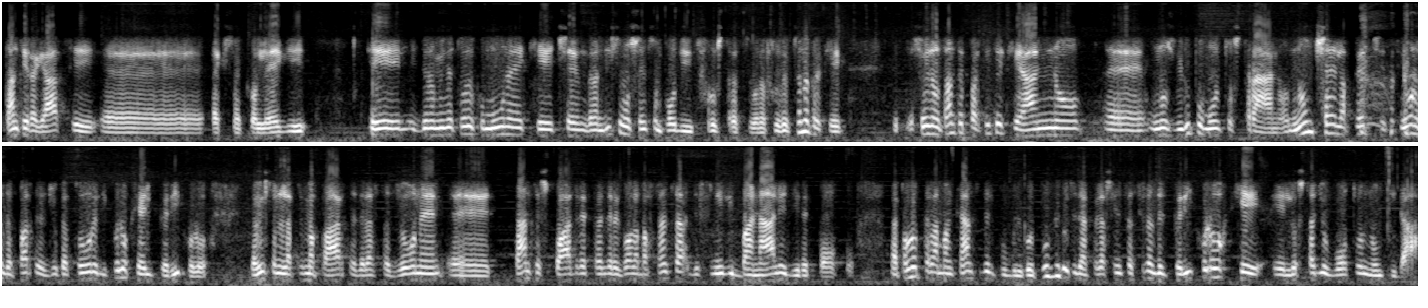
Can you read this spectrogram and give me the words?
tanti ragazzi, eh, ex colleghi, e il denominatore comune è che c'è un grandissimo senso un po' di frustrazione. Frustrazione perché si vedono tante partite che hanno eh, uno sviluppo molto strano, non c'è la percezione da parte del giocatore di quello che è il pericolo. L'ho visto nella prima parte della stagione eh, tante squadre prendere gol abbastanza definirli banali e dire poco, ma proprio per la mancanza del pubblico. Il pubblico ti dà quella sensazione del pericolo che eh, lo stadio vuoto non ti dà.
